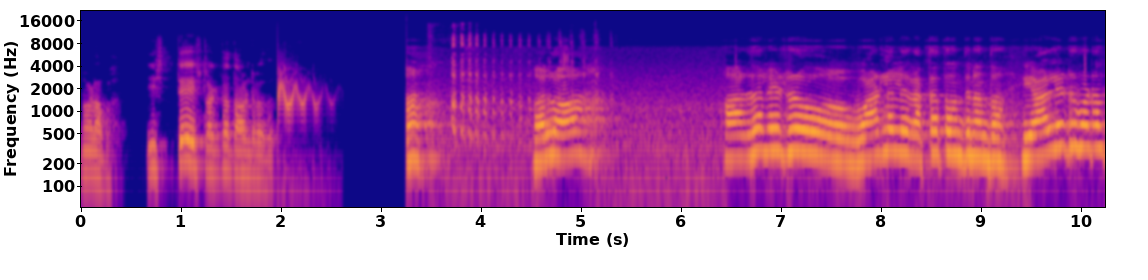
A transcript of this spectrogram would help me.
ನೋಡಪ್ಪ. ಇಷ್ಟೇ ಇಷ್ಟು ರಕ್ತ ತಗೊಂಡಿರೋದು. ಅಲ್ಲೋ ಅರ್ಧ ಲೀಟ್ರು ಬಾಟ್ಲಲ್ಲಿ ರಕ್ತ ತಗೊಂತೀನಂತ ಎರಡು ಲೀಟ್ರ್ ಬಾಟಲ್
